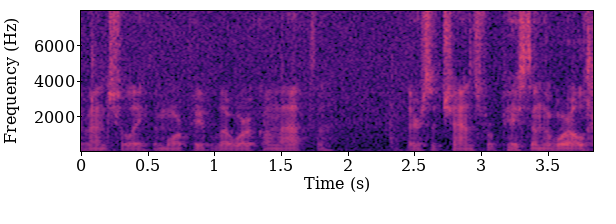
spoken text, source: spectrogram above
eventually, the more people that work on that, the, there's a chance for peace in the world.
